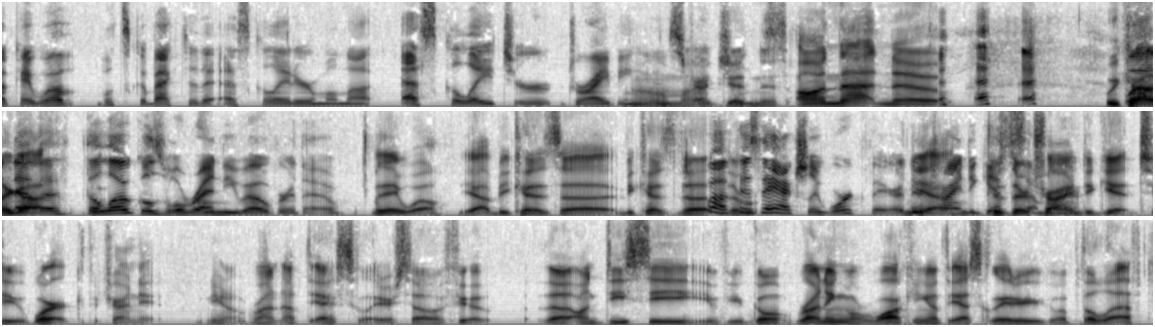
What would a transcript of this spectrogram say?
Okay, well, let's go back to the escalator and we'll not escalate your driving Oh my goodness! On that note, we Well, kind no, of got. the, the locals will run you over though. They will, yeah, because uh, because the Well, because they actually work there and they're yeah, trying to get because they're somewhere. trying to get to work. They're trying to you know run up the escalator. So if you the, on DC, if you're going running or walking up the escalator, you go up the left.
